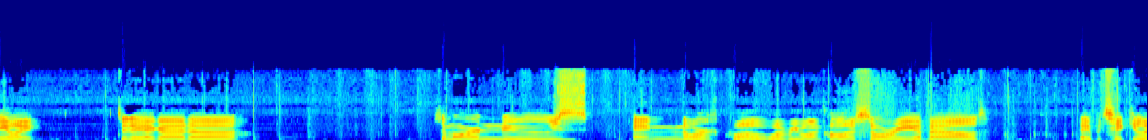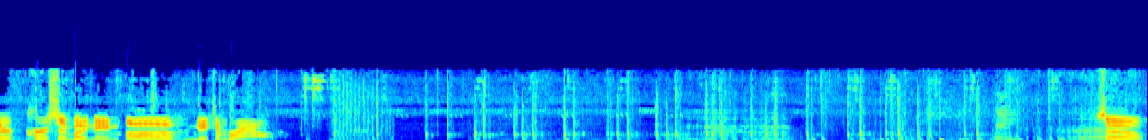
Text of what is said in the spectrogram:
Anyway, today I got uh some more news and or quote, whatever you want to call it, story about a particular person by name of Nathan Brown. So,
